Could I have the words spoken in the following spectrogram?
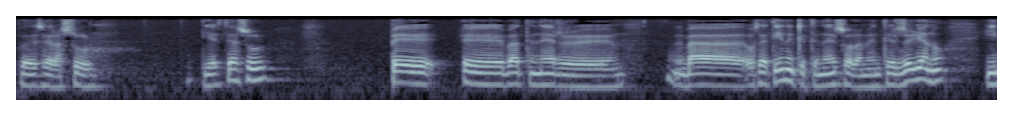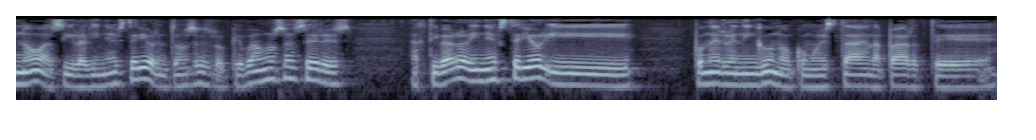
puede ser azul. Y este azul eh, va a tener, eh, va, o sea, tiene que tener solamente el relleno y no así la línea exterior. Entonces lo que vamos a hacer es activar la línea exterior y ponerle ninguno como está en la parte,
